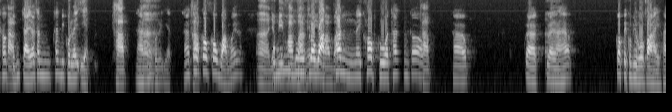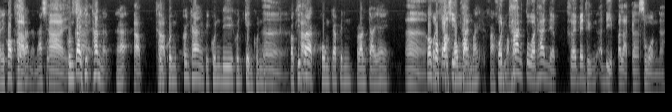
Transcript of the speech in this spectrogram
เขาครับสนใจแล้วท่านท่านมีคนละเอียดครับนะท่านอ่าคนละเอียดนะครัก็บก็ก็หวังไว้อ่ายังมีความหวังดูยังประมีวัติความหวังท่านในครอบครัวท่านก็ครับอ่าเอ่ออะไรนะครับก็เป็นคนมีโปรไฟล์ภายในครอบครัวครับท่านนะนะใช่คนใกล้ใช่ชิดท่านนะนะฮะครับค เป็นรับคนค่อนข้างเป็นคนดีคนเก่งคนหนึ่งเออก็คิดรับว่าคงจะเป็นกำลังใจให้อ่าก็คนก็ใกล้ฝากชิดความหวัท่างนไว้ฝากคนวามหวังไว้ข้างตัวท่านเนี่ย เคยเป็นถึงอดีตปลัดกระทรวงนะ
